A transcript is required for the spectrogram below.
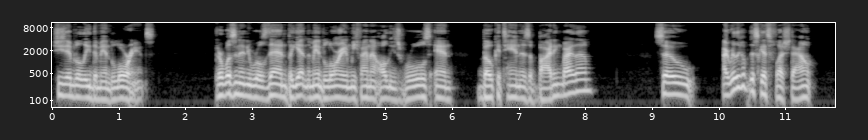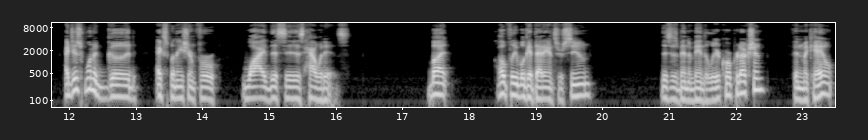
she's able to lead the Mandalorians there wasn't any rules then, but yet in The Mandalorian, we find out all these rules and Bo Katan is abiding by them. So I really hope this gets fleshed out. I just want a good explanation for why this is how it is. But hopefully we'll get that answer soon. This has been a Bandolier Corps production. Finn McHale,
